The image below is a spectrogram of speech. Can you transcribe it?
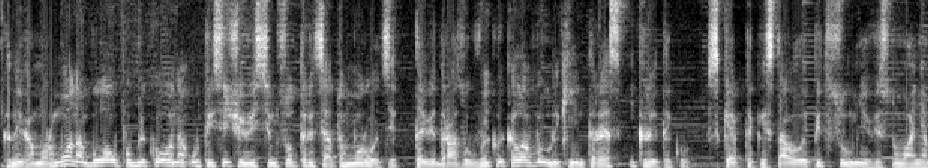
Книга Мормона була опублікована у 1830 році та відразу викликала великий інтерес і критику. Скептики ставили під сумнів існування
